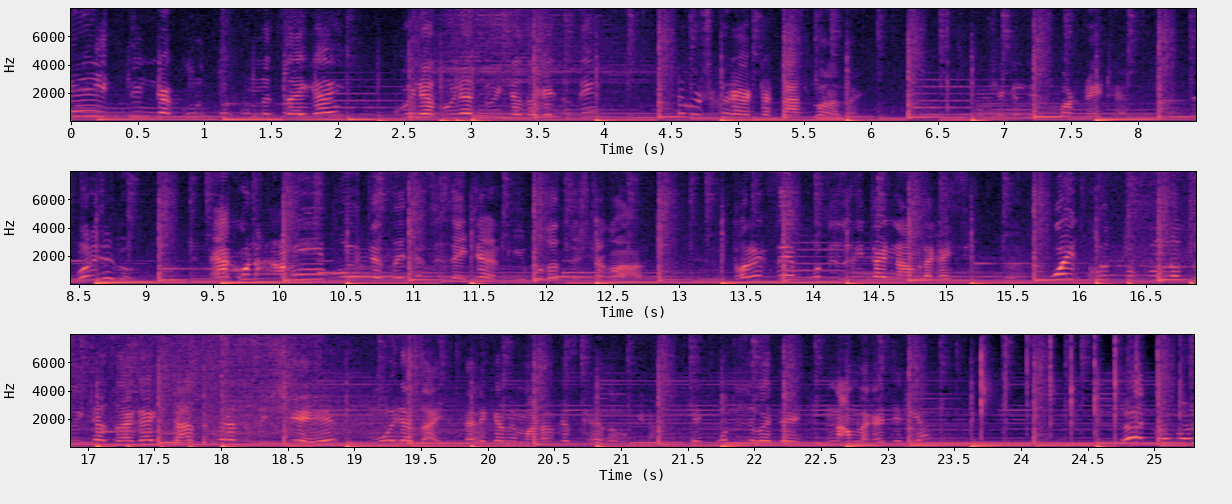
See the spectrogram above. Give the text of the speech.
এই তিনটা গুরুত্বপূর্ণ জায়গায় কুইনা কুইনা দুইটা জায়গায় যদি করে একটা টাচ করা যায় সে কিন্তু স্পট রেট হয় মরে যাব। এখন আমি বলতে চাইতেছি যে এটা আর কি বোঝার চেষ্টা কর। ধরেন যে প্রতিযোগিতায় নাম লেখাইছি। ওই গুরুত্বপূর্ণ দুইটা জায়গায় টাচ করে যদি সে মইরা যায় তাহলে কি আমি মার্ডার কেস খেয়ে দেবো কিনা? এই প্রতিযোগিতায় নাম লেখাইতে দিয়া করো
